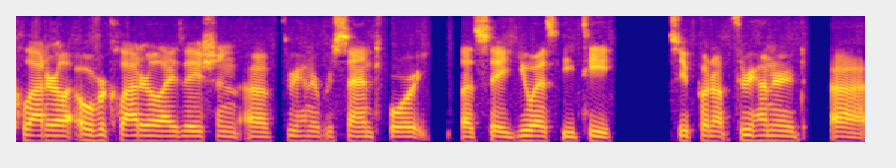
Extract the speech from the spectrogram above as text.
collateral over collateralization of 300% for let's say USDT. So you put up 300 uh,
